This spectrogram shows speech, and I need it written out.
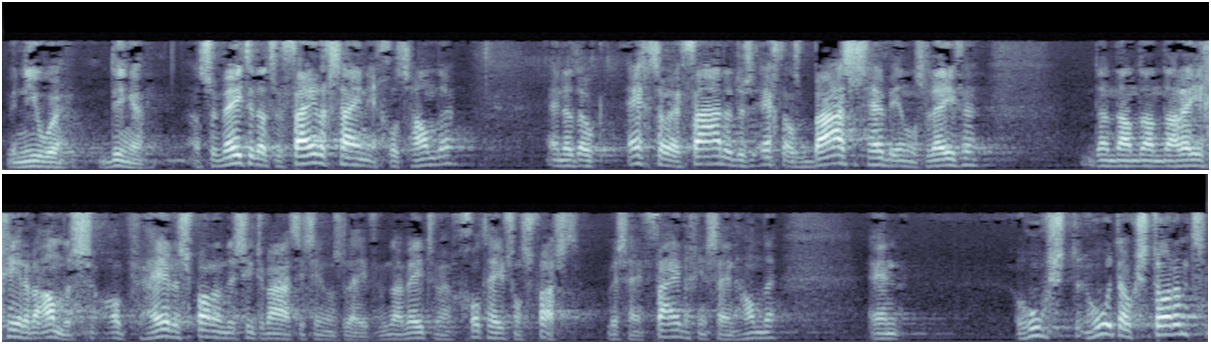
weer nieuwe dingen. Als we weten dat we veilig zijn in Gods handen en dat ook echt zo ervaren, dus echt als basis hebben in ons leven, dan, dan, dan, dan reageren we anders op hele spannende situaties in ons leven. Dan weten we, God heeft ons vast. We zijn veilig in zijn handen. En hoe, het ook stormt,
